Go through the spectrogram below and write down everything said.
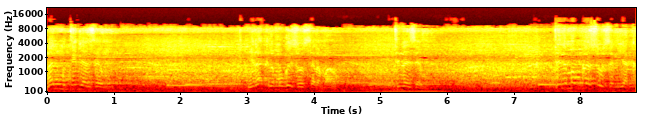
Nani motindi ya nzembo? Miracle moko ezo salama awa. Tina nzembo. Telema place ozali yaka.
